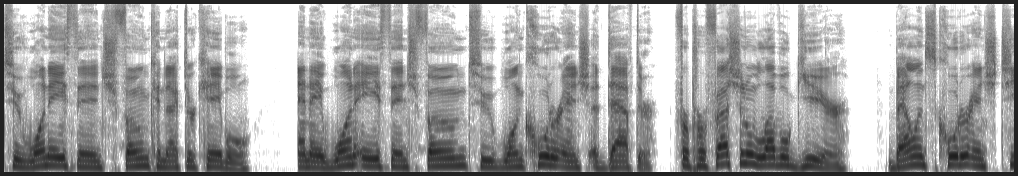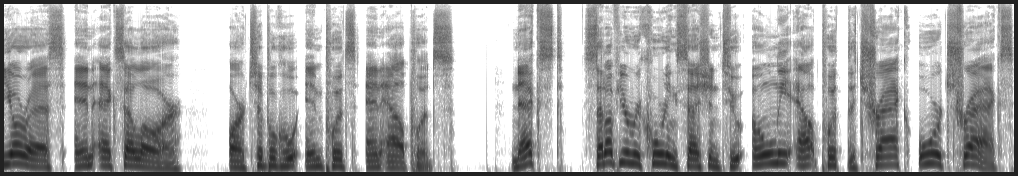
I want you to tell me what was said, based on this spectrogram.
to 1 8 inch phone connector cable and a 1 8 inch phone to 1 quarter inch adapter. For professional level gear, balanced quarter inch TRS and XLR are typical inputs and outputs. Next, set up your recording session to only output the track or tracks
